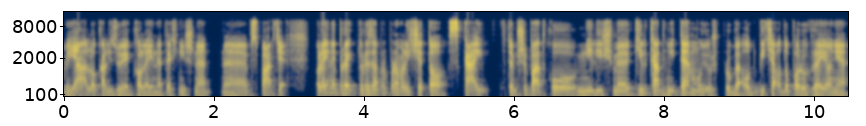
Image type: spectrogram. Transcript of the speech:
Ja lokalizuję kolejne techniczne e, wsparcie. Kolejny projekt, który zaproponowaliście to Sky. W tym przypadku mieliśmy kilka dni temu już próbę odbicia od oporu w rejonie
